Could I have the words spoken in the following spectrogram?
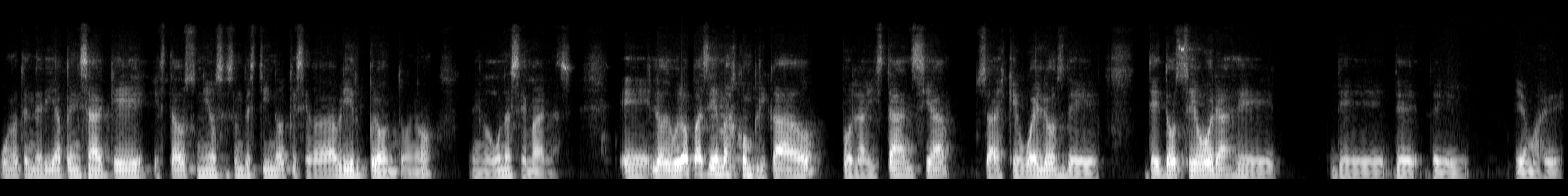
uno tendería a pensar que Estados Unidos es un destino que se va a abrir pronto, ¿no? En algunas semanas. lo de Europa sí es más complicado por la distancia, sabes que vuelos de, de 12 horas de, de, de digamos, de,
